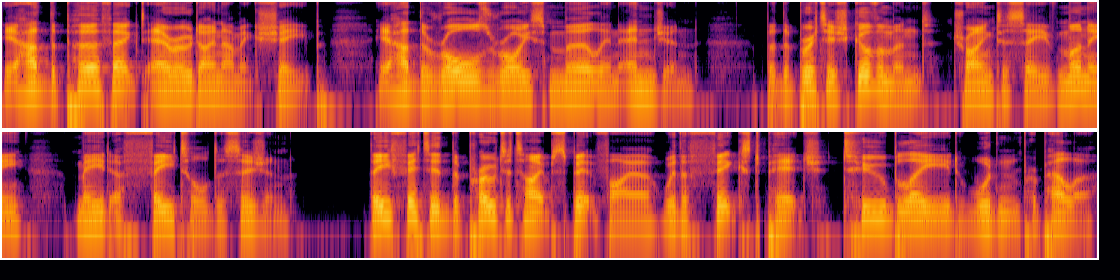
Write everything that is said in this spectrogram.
It had the perfect aerodynamic shape, it had the Rolls Royce Merlin engine, but the British government, trying to save money, made a fatal decision. They fitted the prototype Spitfire with a fixed pitch, two blade wooden propeller.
